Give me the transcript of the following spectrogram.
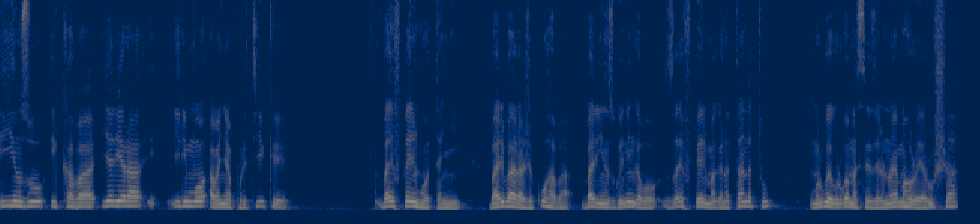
Iyi nzu ikaba yari irimo abanyapolitike ba fpr inkotanyi bari baraje kuhaba barinzwe n'ingabo za fpr magana atandatu mu rwego rw'amasezerano y'amahoro yarusha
